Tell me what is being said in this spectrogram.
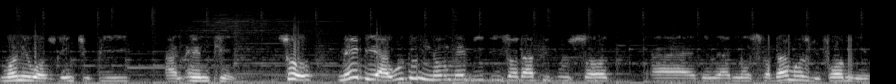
money was going to be an end thing. So maybe I wouldn't know, maybe these other people saw uh, they were Nostradamus before me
